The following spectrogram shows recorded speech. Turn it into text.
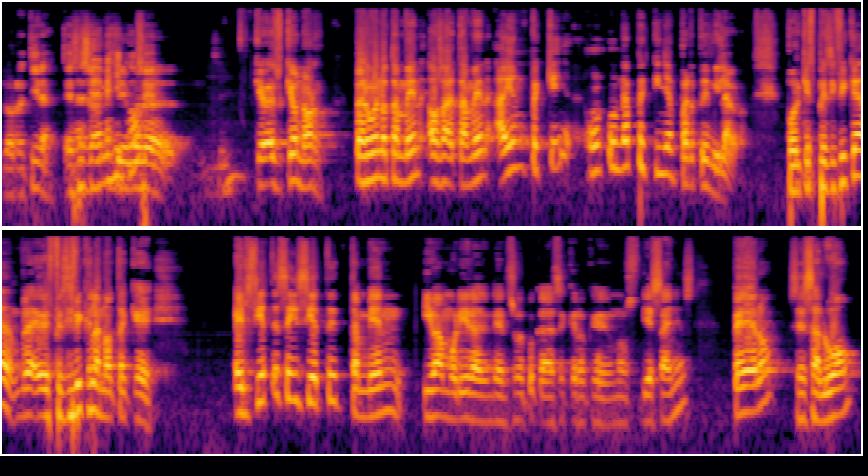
lo retira. Ese ¿La es Ciudad de México? Sí, bueno, Qué, qué honor. Pero bueno, también, o sea, también hay un pequeña, un- una pequeña parte de milagro. Porque especifica, especifica la nota que el 767 también iba a morir en, en su época hace creo que unos 10 años, pero se salvó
